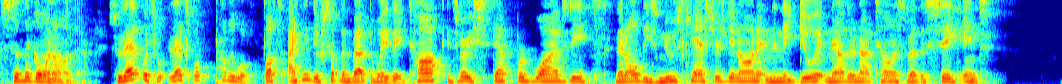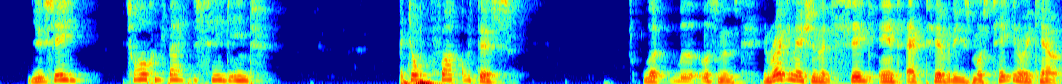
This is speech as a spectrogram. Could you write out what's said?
Something going on there. So that was that's what probably what fucks. I think there's something about the way they talk. It's very Stepford Wivesy. Then all these newscasters get on it, and then they do it. And now they're not telling us about the Sig Int. You see, it all comes back to the Sig Int. I don't fuck with this. Look, listen to this. In recognition that SIG int activities must take into account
